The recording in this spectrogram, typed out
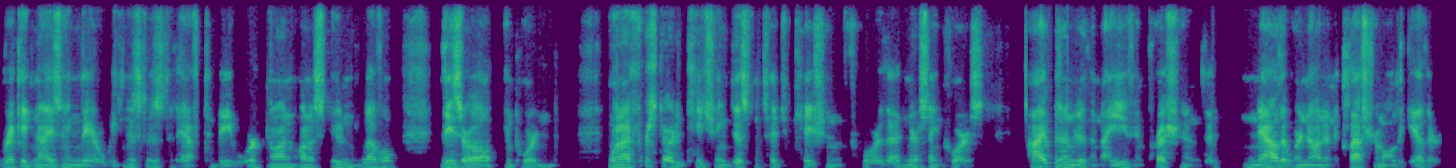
recognizing their weaknesses that have to be worked on on a student level. These are all important. When I first started teaching distance education for that nursing course, I was under the naive impression that now that we're not in a classroom altogether,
